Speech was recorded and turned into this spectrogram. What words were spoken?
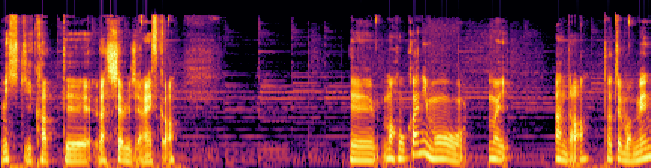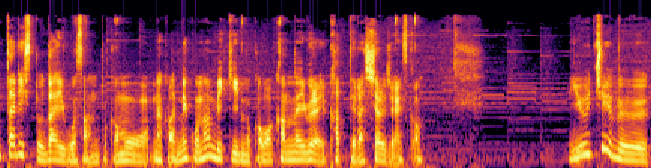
2匹飼ってらっしゃるじゃないですか。で、まあ、他にも、まあ、なんだ？例えばメンタリスト DAIGO さんとかも、なんか猫何匹いるのかわかんないぐらい飼ってらっしゃるじゃないですか。YouTube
